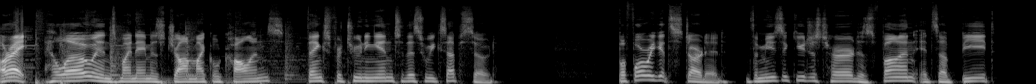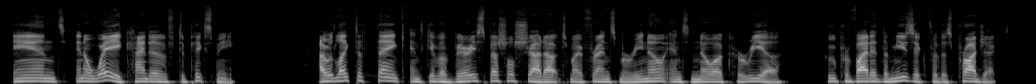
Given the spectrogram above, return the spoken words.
All right. Hello, and my name is John Michael Collins. Thanks for tuning in to this week's episode. Before we get started, the music you just heard is fun, it's upbeat, and in a way kind of depicts me. I would like to thank and give a very special shout out to my friends Marino and Noah Korea, who provided the music for this project.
